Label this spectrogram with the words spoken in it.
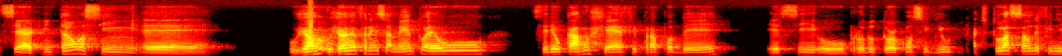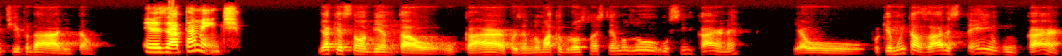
Certo. Então, assim, é, o georreferenciamento é o, seria o carro-chefe para poder esse o produtor conseguir a titulação definitiva da área, então. Exatamente. E a questão ambiental, o CAR, por exemplo, no Mato Grosso nós temos o, o SINCAR, né? Que é o, porque muitas áreas têm um CAR,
